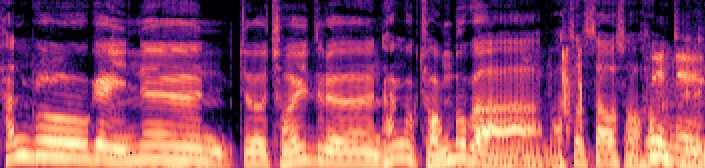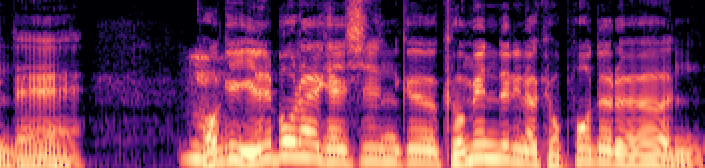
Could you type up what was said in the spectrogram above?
한국에 있는 저 저희들은 한국 정부가 맞서 싸워서 하면 네네. 되는데 네. 거기 일본에 계신 그 교민들이나 교포들은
